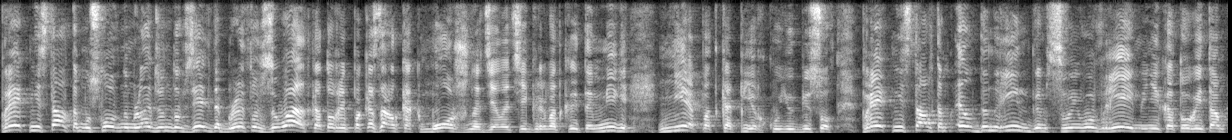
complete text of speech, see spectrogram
Проект не стал там условным Legend of Zelda Breath of the Wild, который показал, как можно делать игры в открытом мире не под копирку Ubisoft. Проект не стал там Elden Ring своего времени, который там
